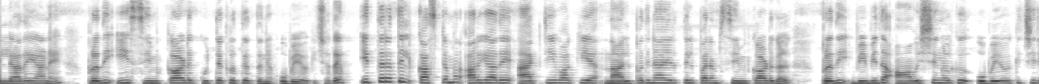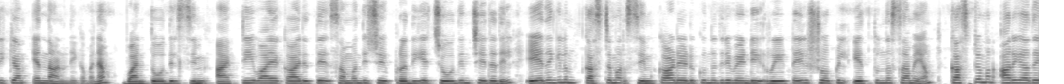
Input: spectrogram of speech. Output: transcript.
ഇല്ലാതെയാണ് പ്രതി ഈ സിം കാർഡ് കുറ്റകൃത്യത്തിന് ഉപയോഗിച്ചത്. ഇത്തരത്തിൽ കസ്റ്റമർ അറിയാതെ ആക്റ്റീവാക്കിയ നാൽപ്പതിനായിരത്തിൽ പരം സിം കാർഡുകൾ പ്രതി വിവിധ ആവശ്യങ്ങൾക്ക് ഉപയോഗിച്ചിരിക്കാം എന്നാണ് നിഗമനം. വൻതോതിൽ സിം ആക്റ്റീവായ കാര്യത്തെ സംബന്ധിച്ച് പ്രതിയെ ചോദ്യം ചെയ്തതിൽ ഏതെങ്കിലും കസ്റ്റമർ സിം കാർഡ് എടുക്കുന്നതിനു വേണ്ടി റീറ്റെയിൽ ഷോപ്പിൽ എത്തുന്ന സമയം കസ്റ്റമർ അറിയാതെ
